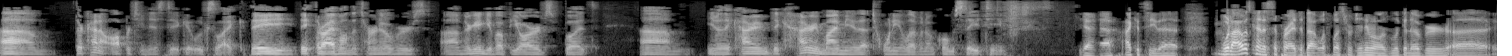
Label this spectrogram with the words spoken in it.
um, they're kind of opportunistic. It looks like they they thrive on the turnovers. Um, they're going to give up yards, but um, you know they kind of they kind of remind me of that 2011 Oklahoma State team. Yeah, I could see that. What I was kind of surprised about with West Virginia when I was looking over uh,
